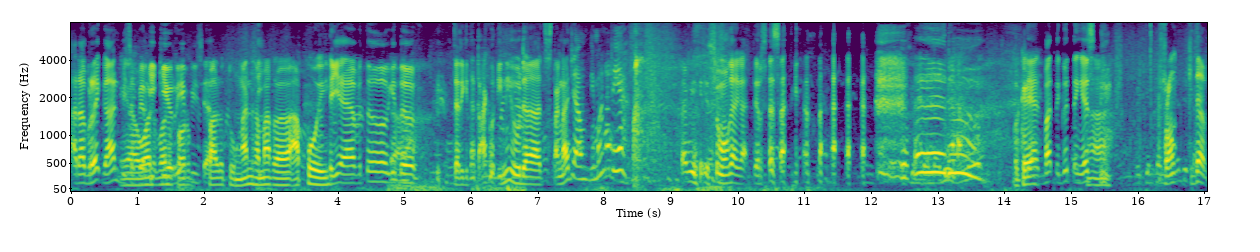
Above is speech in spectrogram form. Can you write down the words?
ada break kan bisa Ya, pergi kiri bisa Palutungan sama ke Apuy. iya betul gitu jadi kita takut ini udah setengah jam di mana dia tapi semoga gak tersesat kan Aduh. Oke. Yeah, but the good thing is Ah. from kita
